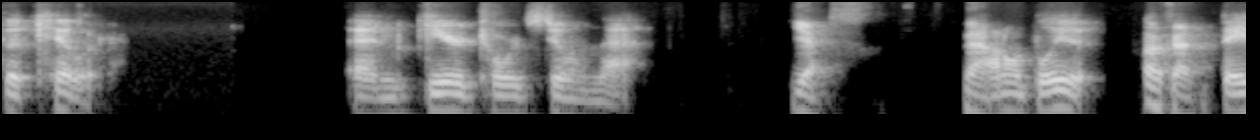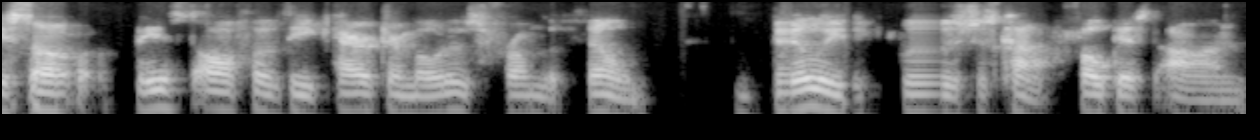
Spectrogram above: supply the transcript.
the killer and geared towards doing that? Yes. Now I don't believe it. Okay. Based So- off based off of the character motives from the film, Billy was just kind of focused on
